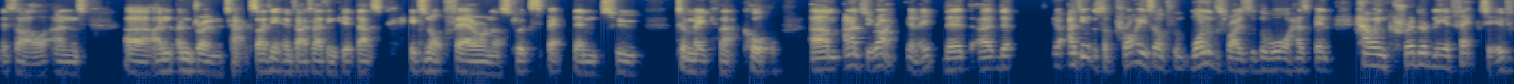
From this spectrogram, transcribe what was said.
missile and, uh, and, and drone attacks. I think, in fact, I think it, that's it's not fair on us to expect them to to make that call. Um, and absolutely right. You know, uh, I think the surprise of the, one of the surprises of the war has been how incredibly effective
